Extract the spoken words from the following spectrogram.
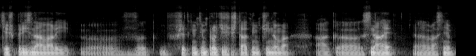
tiež priznávali v všetkým tým protištátnym činom a, a k snahe vlastne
